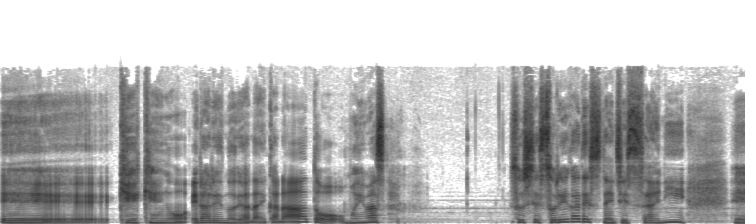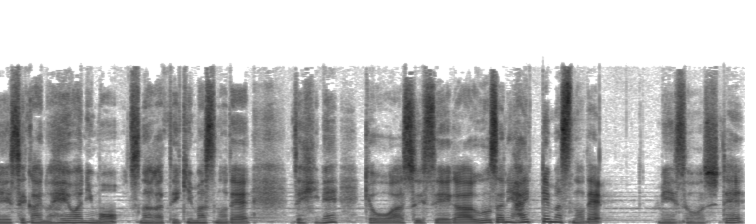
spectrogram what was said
えー、経験を得られるのではないかなと思います。そしてそれがですね実際に、えー、世界の平和にもつながっていきますので是非ね今日は彗星が魚座に入ってますので瞑想して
